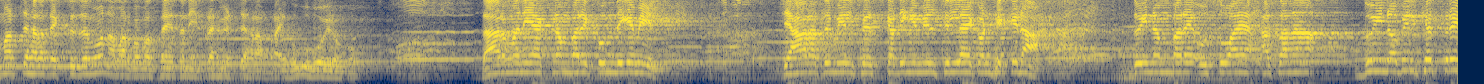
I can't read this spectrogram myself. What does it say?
আমার চেহারা দেখতে যেমন, আমার বাবা সাইয়েদানি ইব্রাহিমের চেহারা প্রায় হুবহু রকম তার মানে এক নম্বরে কোন দিকে মিল? চেহারাতে মিল ফেস কাটিং এ মিল, চিল্লায় কোন ঠিক কিনা? দুই নম্বরে উসওয়ায়ে হাসানা, দুই নবীর ক্ষেত্রে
